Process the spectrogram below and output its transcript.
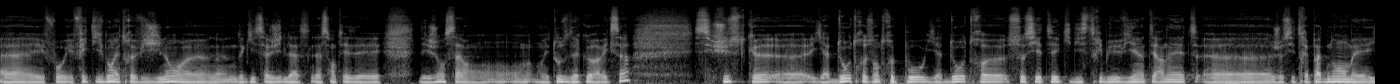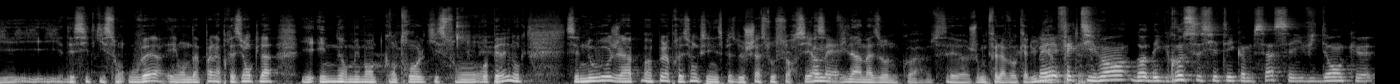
Euh, il faut effectivement être vigilant euh, dès qu'il s'agit de la, santé des, gens. Ça, on, est tous d'accord avec ça. C'est juste que il y a d'autres entrepôts, il y a d'autres sociétés qui distribuent via Internet. Euh, je citerai pas de nom, mais il y, a des sites qui sont ouverts et on n'a pas l'impression que là, il y ait énormément de contrôle qui sont opérés. Donc c'est nouveau. J'ai un, peu l'impression que c'est une espèce de chasse aux sorcières. C'est vilain Amazon, quoi. C'est, je me fais l'avocat du Mais effectivement, dans des grosses sociétés comme ça, c'est évident que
